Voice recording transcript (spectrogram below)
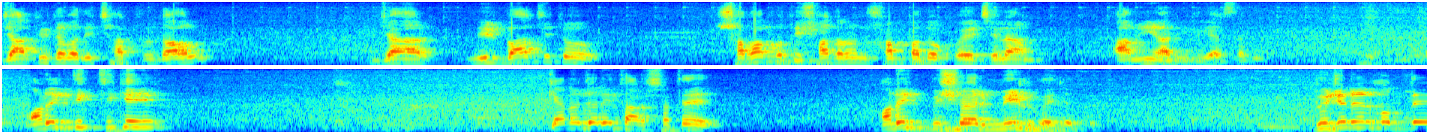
জাতীয়তাবাদী ছাত্র দল, যার নির্বাচিত সভাপতি সাধারণ সম্পাদক হয়েছিলাম আমি আর ইলিয়াস আলী। অনেক দিক থেকে কেন জানি তার সাথে অনেক বিষয়ের মিল হয়ে যেত। দুজনের মধ্যে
